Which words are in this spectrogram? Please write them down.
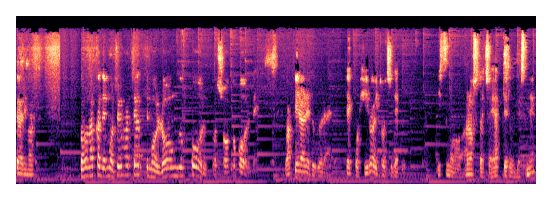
18あります。その中でも18あってもロングホールとショートホールで分けられるぐらい結構広い土地でいつもあの人たちはやってるんですね。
